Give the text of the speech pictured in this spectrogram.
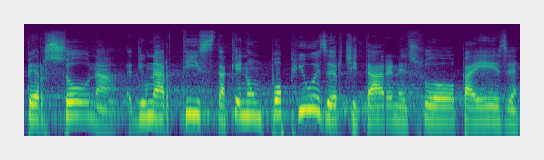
persona, di un artista che non può più esercitare nel suo paese,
